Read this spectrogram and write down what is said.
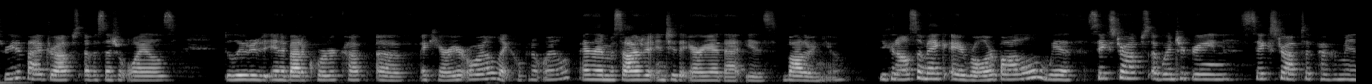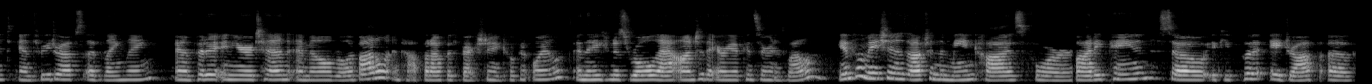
three to five drops of essential oils diluted in about a quarter cup of a carrier oil, like coconut oil, and then massage it into the area that is bothering you. You can also make a roller bottle with six drops of wintergreen, six drops of peppermint, and three drops of ylang ylang, and put it in your 10 ml roller bottle and top it off with fractionated coconut oil. And then you can just roll that onto the area of concern as well. Inflammation is often the main cause for body pain, so if you put a drop of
